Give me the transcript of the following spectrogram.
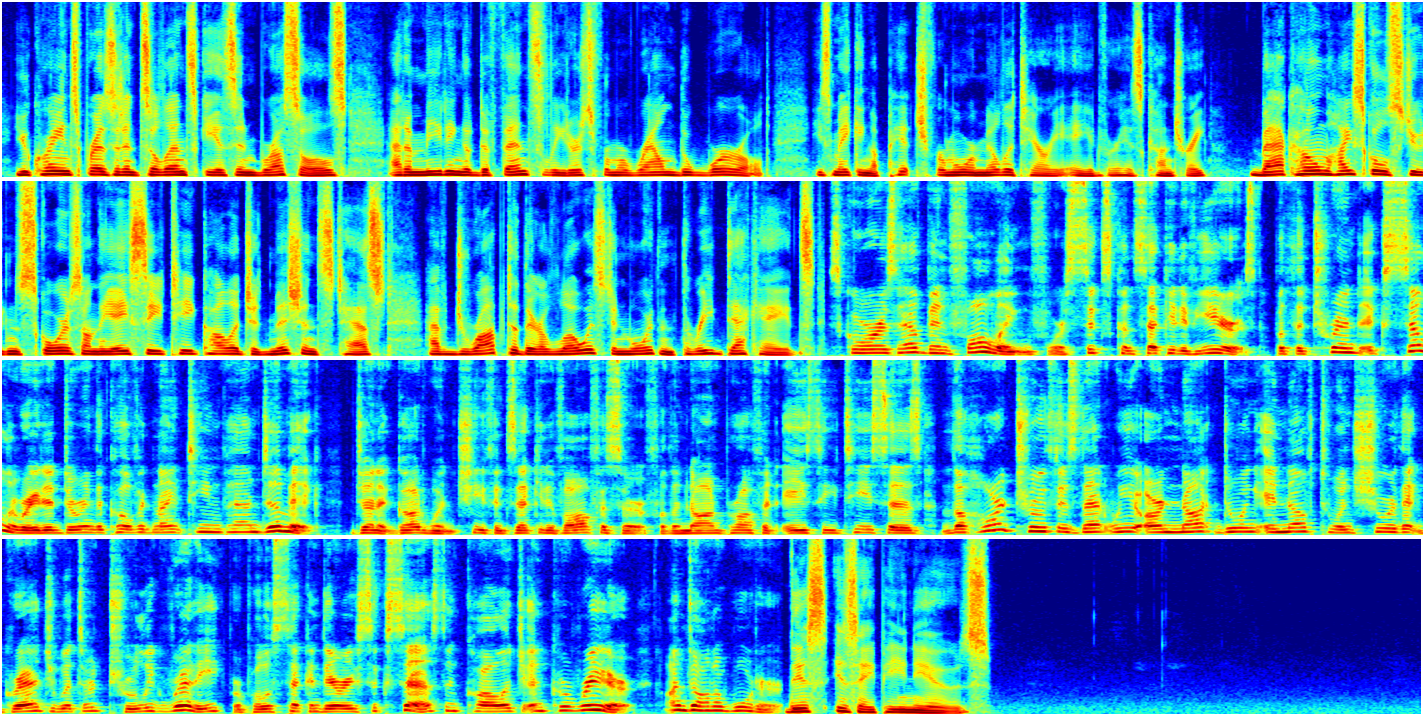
Ukraine's President Zelensky is in Brussels at a meeting of defense leaders from around the world. He's making a pitch for more military aid for his country. Back home, high school students' scores on the ACT college admissions test have dropped to their lowest in more than three decades. Scores have been falling for six consecutive years, but the trend accelerated during the COVID 19 pandemic. Janet Godwin, Chief Executive Officer for the nonprofit ACT, says the hard truth is that we are not doing enough to ensure that graduates are truly ready for post secondary success in college and career. I'm Donna Warder. This is AP News.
